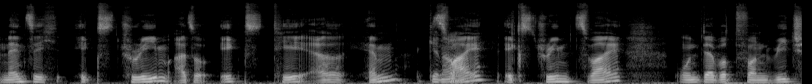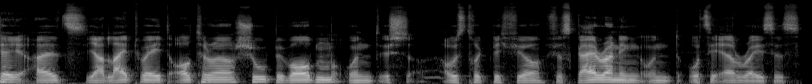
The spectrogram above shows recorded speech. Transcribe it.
nennt sich Extreme, also XTRM Genau. 2, Extreme 2. Und der wird von VJ als ja, Lightweight Alterer Schuh beworben und ist ausdrücklich für, für Skyrunning und OCR Races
